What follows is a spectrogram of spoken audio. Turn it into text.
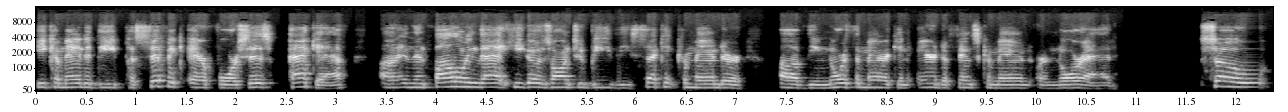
He commanded the Pacific Air Forces, PACAF. Uh, and then following that, he goes on to be the second commander of the North American Air Defense Command, or NORAD. So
